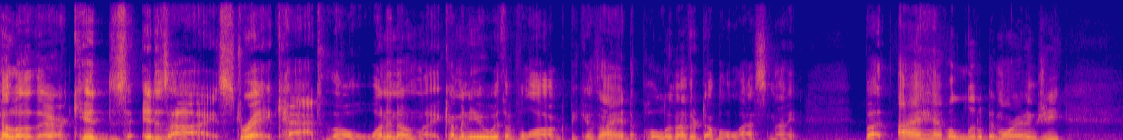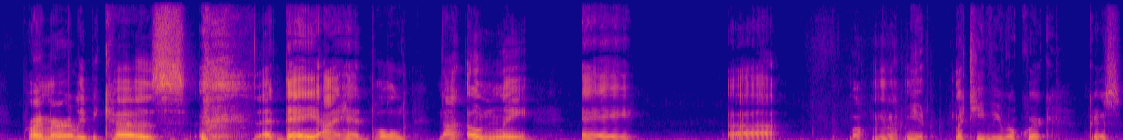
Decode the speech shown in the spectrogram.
Hello there, kids. It is I, Stray Cat, the one and only, coming to you with a vlog because I had to pull another double last night. But I have a little bit more energy, primarily because that day I had pulled not only a. Uh, well, I'm going to mute my TV real quick because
